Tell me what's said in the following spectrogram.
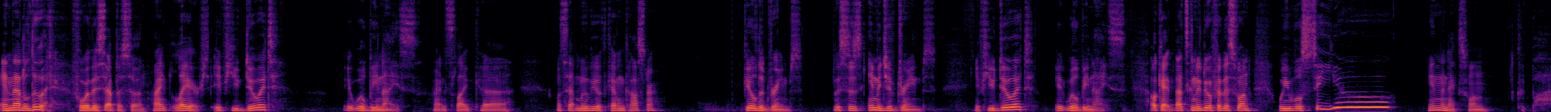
And that'll do it for this episode, right? Layers. If you do it, it will be nice, right? It's like, uh, What's that movie with Kevin Costner? Field of Dreams. This is Image of Dreams. If you do it, it will be nice. Okay, that's going to do it for this one. We will see you in the next one. Goodbye.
